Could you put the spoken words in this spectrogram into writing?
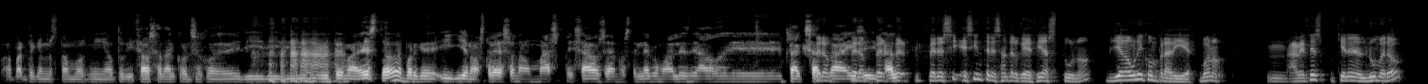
aparte que no estamos ni autorizados a dar consejo de, tema de esto, porque y, en Australia son aún más pesados, o sea, en Australia como hables de algo de tax pero, pero, sí, es interesante lo que decías tú, ¿no? Llega uno y compra 10. Bueno, mm, a veces quieren el número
